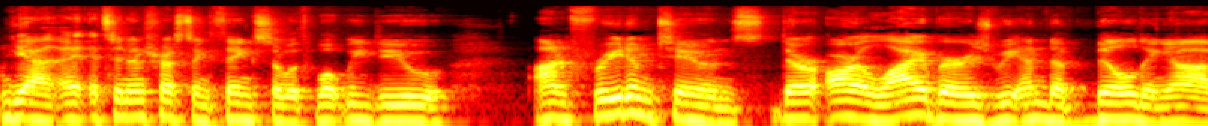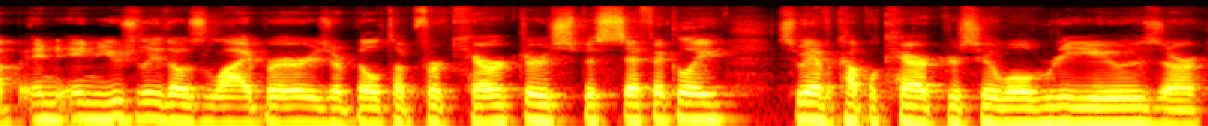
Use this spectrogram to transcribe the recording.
Yeah, it's an interesting thing. So with what we do on FreedomToons, there are libraries we end up building up, and, and usually those libraries are built up for characters specifically. So we have a couple characters who we'll reuse or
